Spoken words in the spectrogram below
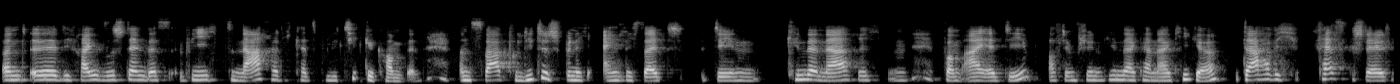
und äh, die Frage so stellen, dass wie ich zur Nachhaltigkeitspolitik gekommen bin. Und zwar politisch bin ich eigentlich seit den Kindernachrichten vom ARD auf dem schönen Kinderkanal Kika. Da habe ich festgestellt,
